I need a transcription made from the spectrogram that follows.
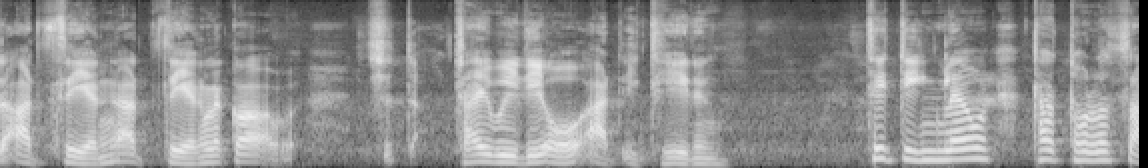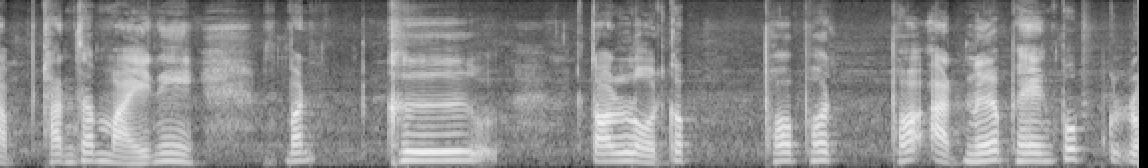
จะอัดเสียงอัดเสียงแล้วก็ใชใช้วิดีโออัดอีกทีหนึ่งที่จริงแล้วถ้าโทรศัพท์ทันสมัยนี่ มันคือตอนโหลดก็พอพอ พออัดเนื้อเพลงปุ๊บโหล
